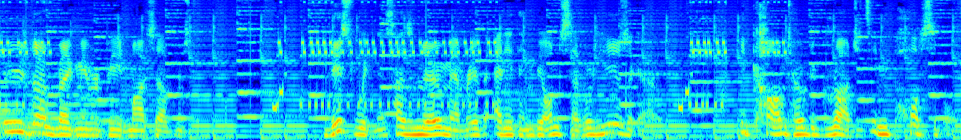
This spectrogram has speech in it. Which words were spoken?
Please don't make me repeat myself, Mr. This witness has no memory of anything beyond several years ago. He can't hold a grudge, it's impossible.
